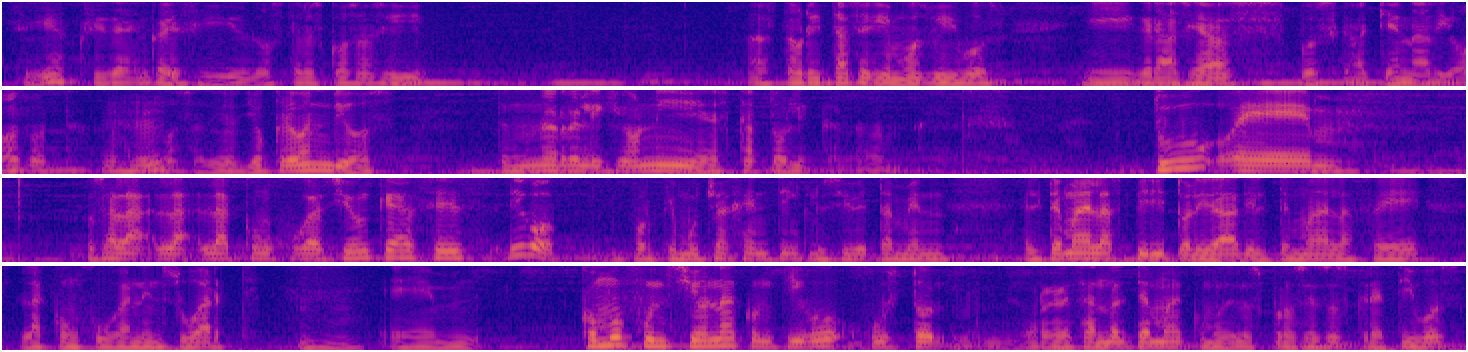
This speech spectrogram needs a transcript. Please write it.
Sí, accidentes y dos, tres cosas y hasta ahorita seguimos vivos. Y gracias, pues, a quien, a Dios, bota. A Ujú. Dios, a Dios. Yo creo en Dios. Tengo una religión y es católica, nada más. Tú, eh, o sea, la, la- la conjugación que haces, digo, porque mucha gente, inclusive también el tema de la espiritualidad y el tema de la fe, la conjugan en su arte. Eh, ¿Cómo funciona contigo, justo regresando al tema como de los procesos creativos?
